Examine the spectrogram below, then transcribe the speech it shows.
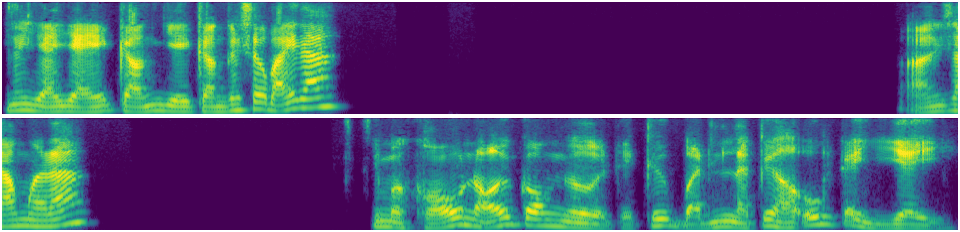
Nó dạ dày cần gì? Cần cái số 7 đó. À, xong rồi đó. Nhưng mà khổ nổi con người thì cứ bệnh là cứ họ uống cái gì?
